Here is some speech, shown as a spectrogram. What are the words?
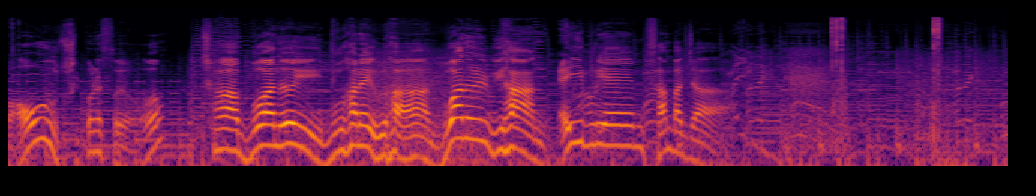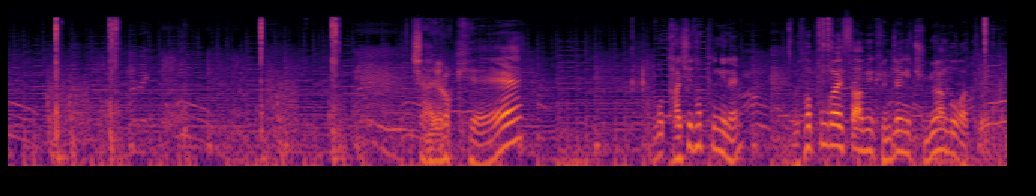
좋아, 어우, 질 뻔했어요. 자, 무한의, 무한에 의한, 무한을 위한 에이브리엠 삼반자. 자, 이렇게. 뭐, 다시 서풍이네. 서풍과의 싸움이 굉장히 중요한 것 같아. 됐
